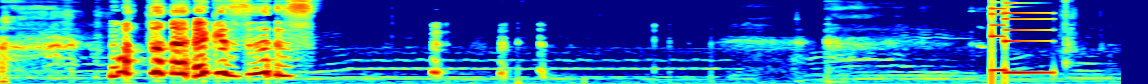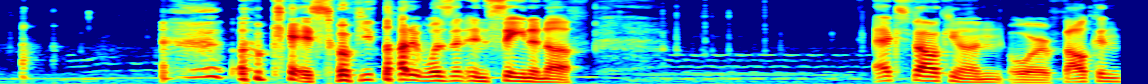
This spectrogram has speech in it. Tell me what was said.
what the heck is this? Okay, so if you thought it wasn't insane enough, X Falcon or Falcon,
